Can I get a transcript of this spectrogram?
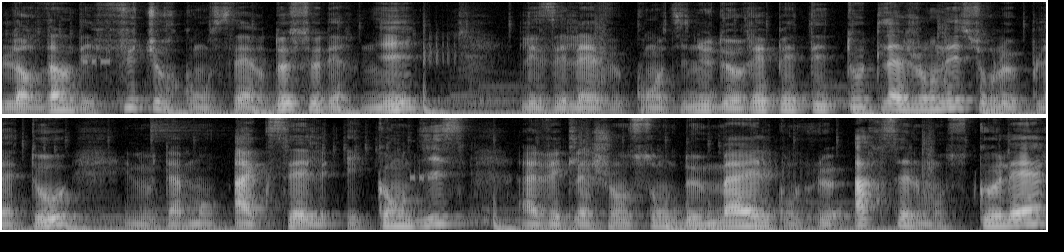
lors d'un des futurs concerts de ce dernier. Les élèves continuent de répéter toute la journée sur le plateau, et notamment Axel et Candice, avec la chanson de Maël contre le harcèlement scolaire,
